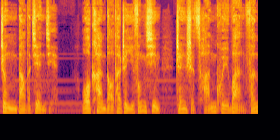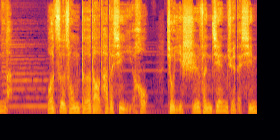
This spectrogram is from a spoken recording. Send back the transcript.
正当的见解。我看到他这一封信，真是惭愧万分了。我自从得到他的信以后。就以十分坚决的心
